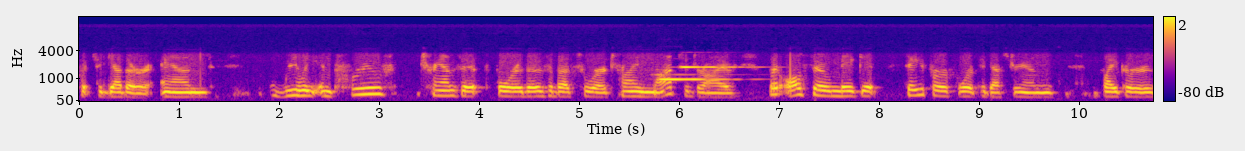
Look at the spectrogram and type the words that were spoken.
put together and really improve transit for those of us who are trying not to drive, but also make it safer for pedestrians, bikers,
